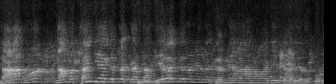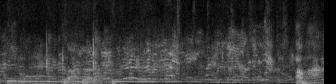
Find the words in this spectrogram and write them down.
ನಾನು ನಮ್ಮ ತಂಗಿಯಾಗಿರ್ತಕ್ಕಂಥ ದೇವಕ್ಕೆ ನಿನ್ನ ಕನ್ಯಾದಾನವಾಗಿ ದಾರಿಯನ್ನು ಕೊಡ್ತೀನಿ ಅವಾಗ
